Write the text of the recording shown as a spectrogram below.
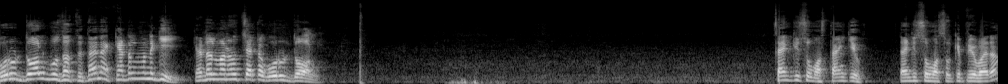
গরুর দল বোঝাচ্ছে, তাই না? ক্যাটেল মানে কি? ক্যাটেল মানে হচ্ছে একটা গরুর দল। Thank you so much thank you thank you so much okay প্রিয় ভাইরা?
